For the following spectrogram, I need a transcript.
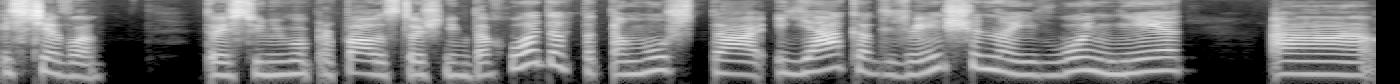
исчезло. То есть у него пропал источник дохода, потому что я, как женщина, его не, а,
